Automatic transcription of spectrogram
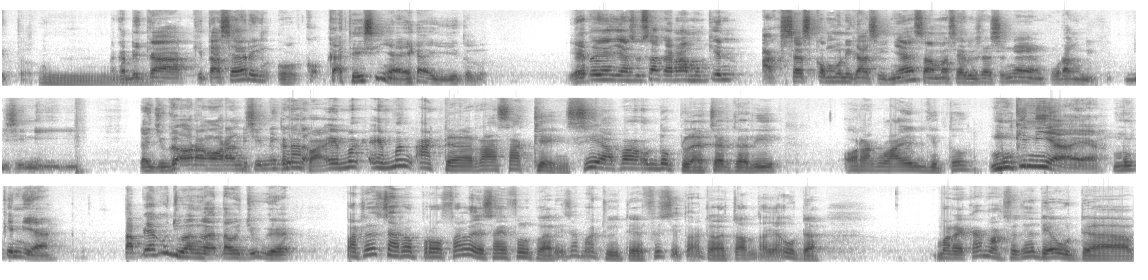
gitu. Hmm. Nah, ketika kita sharing, oh kok gak ada isinya ya gitu loh. Ya itu yang, yang susah karena mungkin akses komunikasinya sama sharing sessionnya yang kurang di, di sini. Dan juga orang-orang di sini tuh Kenapa? Emang emang ada rasa gengsi apa untuk belajar dari orang lain gitu? Mungkin iya ya, mungkin ya. Tapi aku juga nggak tahu juga. Padahal secara profil ya Saiful Bari sama Dwi Davis itu adalah contoh yang udah mereka maksudnya dia udah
